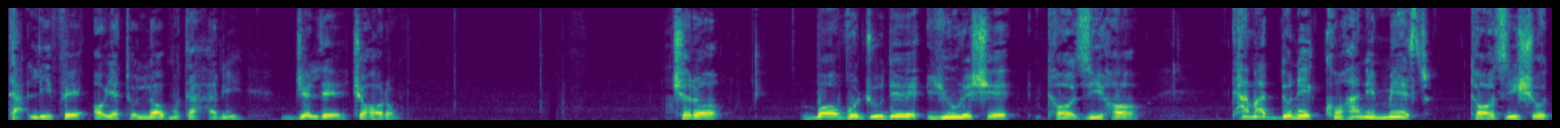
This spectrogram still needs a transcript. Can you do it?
تعلیف آیت الله متحری جلد چهارم. چرا با وجود یورش تازی ها تمدن کهن مصر تازی شد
